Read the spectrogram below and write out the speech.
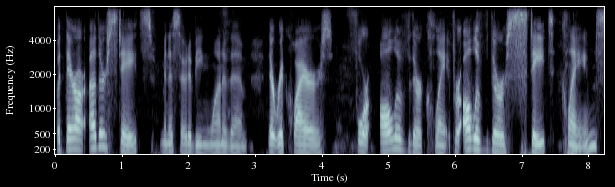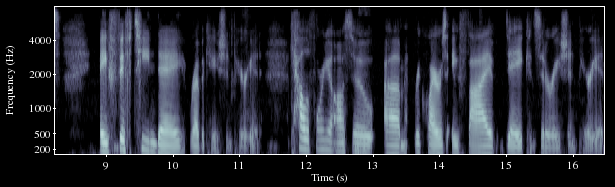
But there are other states, Minnesota being one of them, that requires for all of their claim for all of their state claims a 15 day revocation period. California also um, requires a five day consideration period.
